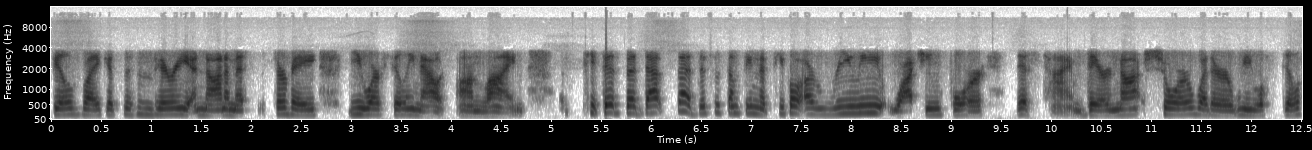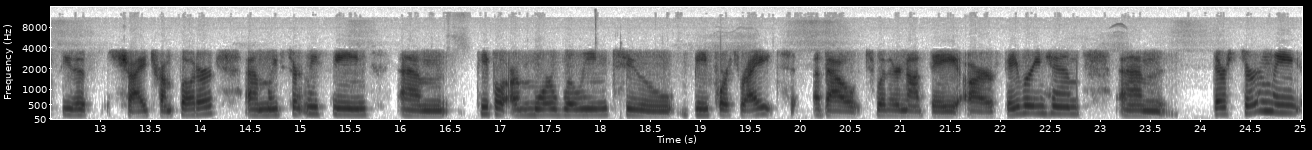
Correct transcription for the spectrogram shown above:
feels like it's this very anonymous survey you are filling out online. But that said, this is something that people are really watching for this time. They're not sure whether we will still see this shy Trump voter. Um, we've certainly seen um, people are more willing to be forthright about whether or not they are favoring him. Um, there's certainly,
